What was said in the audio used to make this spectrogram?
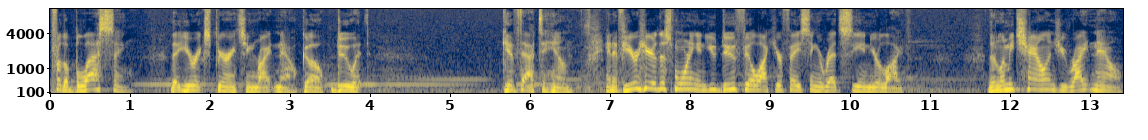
for the blessing that you're experiencing right now. Go, do it. Give that to Him. And if you're here this morning and you do feel like you're facing a Red Sea in your life, then let me challenge you right now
